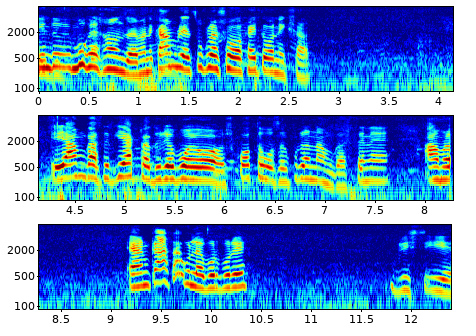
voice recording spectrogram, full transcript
কিন্তু মুখে খাওয়ান যায় মানে কামড়ে চুকলা সহ খাইতে অনেক স্বাদ। এই আম গাছের কি একটা দূরে বয়স কত বছর পুরান আম গাছ তাই না? আমরা এখন কাঁচা গুলা পরে বৃষ্টি ইয়ে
